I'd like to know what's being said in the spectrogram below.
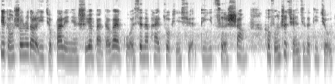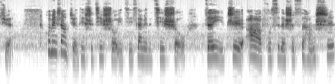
一同收入到了一九八零年十月版的外国现代派作品选第一册上和冯至全集的第九卷。后面上卷第十七首以及下面的七首，则以致阿尔弗斯的十四行诗。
